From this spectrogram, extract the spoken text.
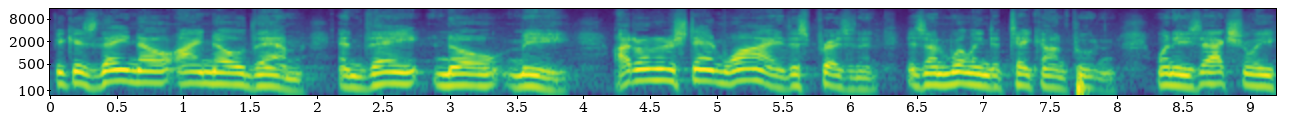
because they know I know them and they know me. I don't understand why this president is unwilling to take on Putin when he's actually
